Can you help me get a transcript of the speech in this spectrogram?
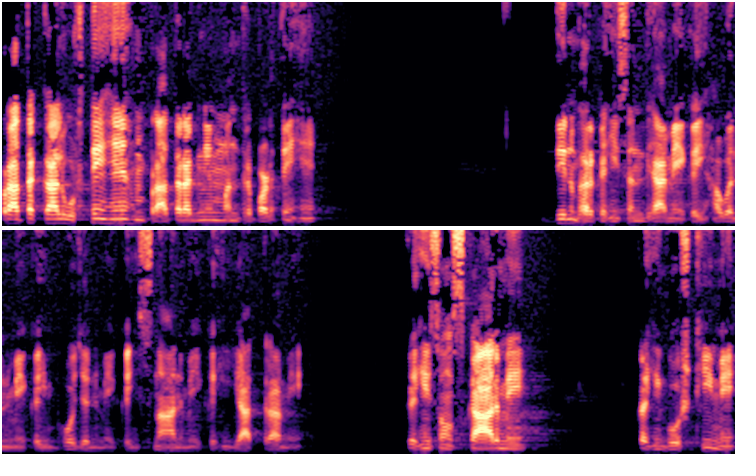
प्रातःकाल उठते हैं, हम प्रातरग्नि मंत्र पढ़ते हैं। दिन भर कहीं संध्या में, कहीं हवन में, कहीं भोजन में, कहीं स्नान में, कहीं यात्रा में, कहीं संस्कार में, कहीं गोष्ठी में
